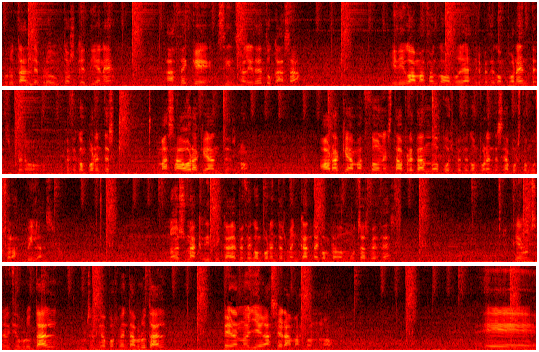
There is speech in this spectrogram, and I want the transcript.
brutal de productos que tiene hace que sin salir de tu casa, y digo Amazon como podría decir PC Componentes, pero PC Componentes más ahora que antes, ¿no? Ahora que Amazon está apretando, pues PC Componentes se ha puesto mucho las pilas. No es una crítica, ¿eh? PC Componentes me encanta, he comprado muchas veces. Tiene un servicio brutal, un servicio postventa brutal, pero no llega a ser Amazon, ¿no? Eh,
